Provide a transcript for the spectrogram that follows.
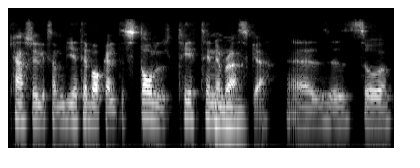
kanske liksom ge tillbaka lite stolthet till Mm. Nebraska. Eh, så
